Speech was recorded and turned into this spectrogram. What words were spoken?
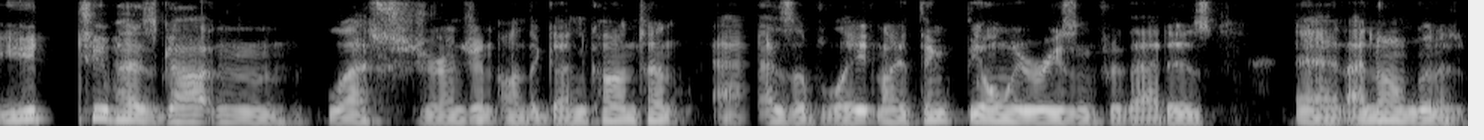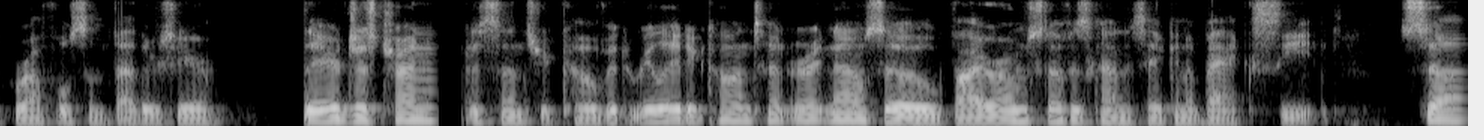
YouTube has gotten less stringent on the gun content as of late, and I think the only reason for that is, and I know I'm going to ruffle some feathers here. They're just trying to censor COVID-related content right now, so firearm stuff is kind of taking a back seat. So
